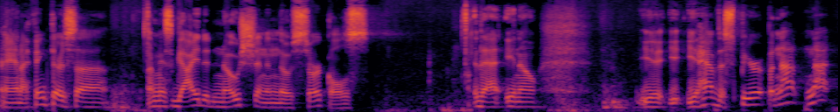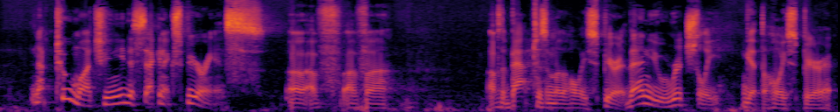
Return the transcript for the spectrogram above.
and I think there's a, a misguided notion in those circles that you know you, you have the Spirit, but not, not, not too much. You need a second experience of, of, uh, of the baptism of the Holy Spirit. Then you richly get the Holy Spirit.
